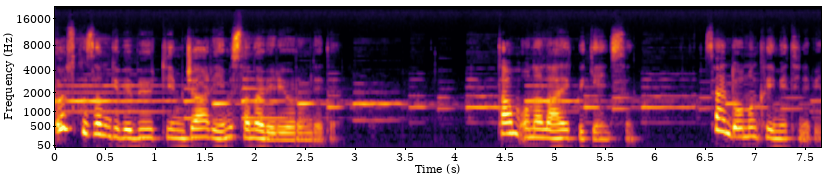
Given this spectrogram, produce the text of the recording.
Öz kızım gibi büyüttüğüm cariyemi sana veriyorum dedi. Tam ona layık bir gençsin. Sen de onun kıymetini bil.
